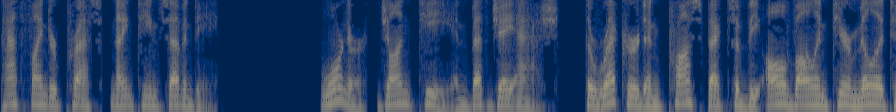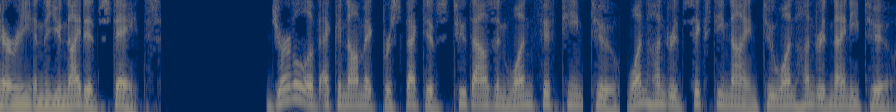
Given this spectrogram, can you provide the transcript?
Pathfinder Press, 1970. Warner, John T. and Beth J. Asch. The Record and Prospects of the All-Volunteer Military in the United States. Journal of Economic Perspectives 2001 15 169–192.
